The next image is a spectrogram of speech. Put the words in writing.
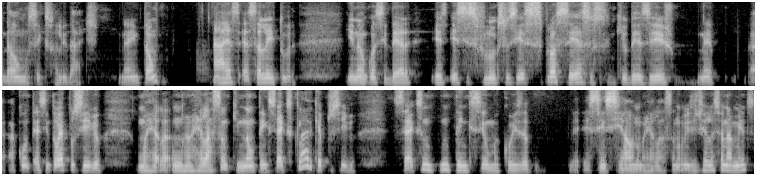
da homossexualidade. Né? Então, há essa leitura. E não considera esses fluxos e esses processos que o desejo né, acontece. Então, é possível uma, uma relação que não tem sexo? Claro que é possível. Sexo não, não tem que ser uma coisa essencial numa relação. Não, existem relacionamentos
